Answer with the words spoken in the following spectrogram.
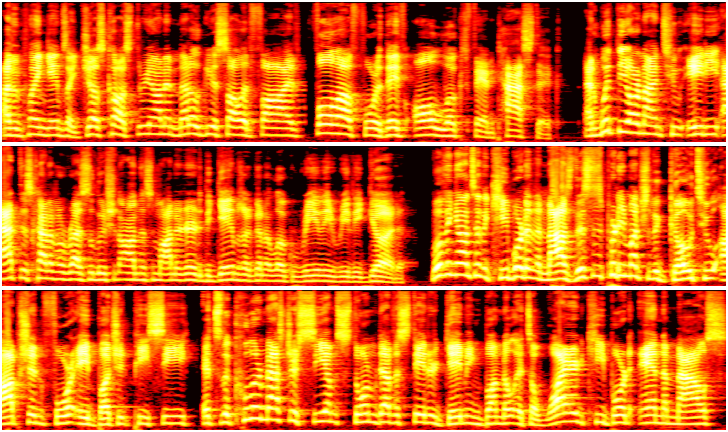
I've been playing games like Just Cause 3 on it, Metal Gear Solid 5, Fallout 4, they've all looked fantastic. And with the R9 280 at this kind of a resolution on this monitor, the games are going to look really, really good. Moving on to the keyboard and the mouse, this is pretty much the go-to option for a budget PC. It's the Cooler Master CM Storm Devastator gaming bundle. It's a wired keyboard and a mouse.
